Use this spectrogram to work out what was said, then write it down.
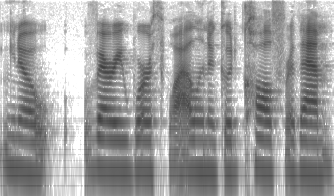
you know, very worthwhile and a good call for them.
